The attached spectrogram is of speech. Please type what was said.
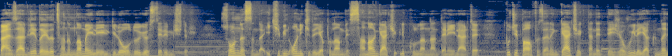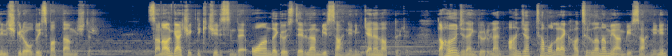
benzerliğe dayalı tanımlama ile ilgili olduğu gösterilmiştir. Sonrasında 2012'de yapılan ve sanal gerçeklik kullanılan deneylerde bu tip hafızanın gerçekten de dejavu ile yakından ilişkili olduğu ispatlanmıştır. Sanal gerçeklik içerisinde o anda gösterilen bir sahnenin genel hatları, daha önceden görülen ancak tam olarak hatırlanamayan bir sahnenin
